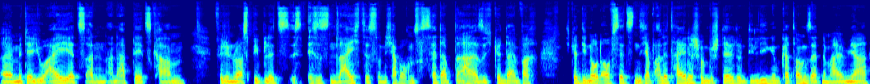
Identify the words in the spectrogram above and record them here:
äh, mit der UI jetzt an, an Updates kam für den Raspberry Blitz. Es, es ist ein leichtes und ich habe auch ein Setup da. Also ich könnte einfach, ich könnte die Note aufsetzen. Ich habe alle Teile schon bestellt und die liegen im Karton seit einem halben Jahr.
